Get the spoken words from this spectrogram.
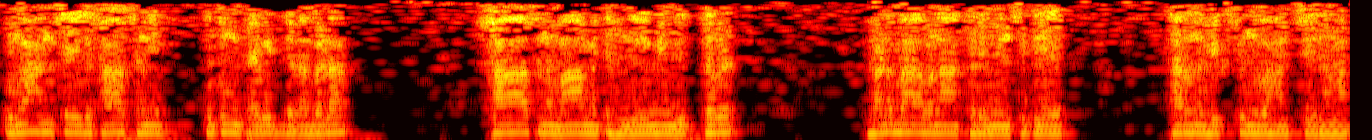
උන්වහන්සේගේ ශාසනයේ පුතුන් පැවිද්ද ලැබලා ශාසන මාමක හිඳීමෙන් යුක්තව බණ භාවනා කරමින් සිටිය තරුණ භික්ෂුන් වහන්සේ නමක්.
